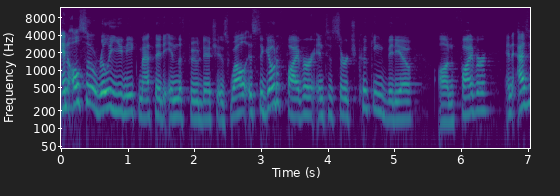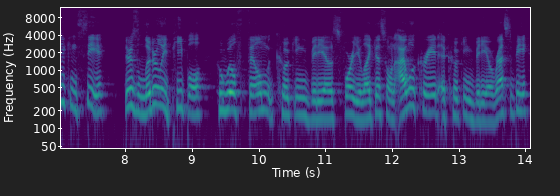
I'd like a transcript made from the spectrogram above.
And also a really unique method in the food niche as well is to go to Fiverr and to search cooking video on Fiverr. And as you can see, there's literally people who will film cooking videos for you, like this one. I will create a cooking video recipe.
